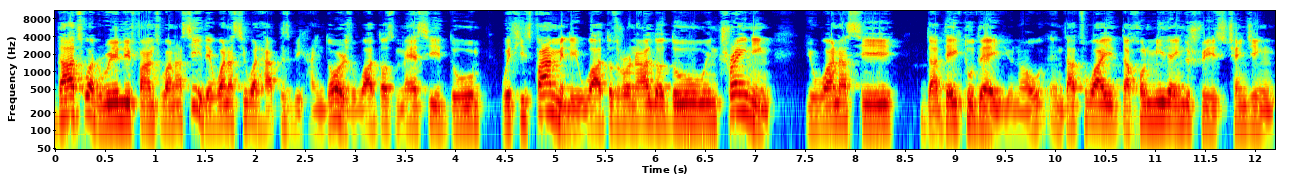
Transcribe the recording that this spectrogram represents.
that's what really fans want to see. They want to see what happens behind doors. What does Messi do with his family? What does Ronaldo do in training? You want to see the day to day, you know, and that's why the whole media industry is changing.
